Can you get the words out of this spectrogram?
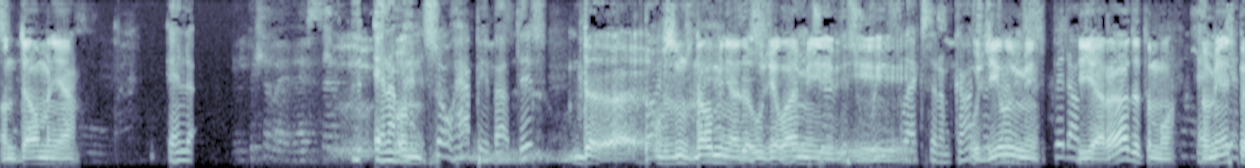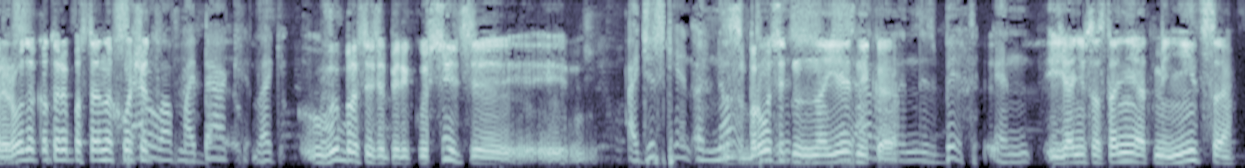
Он дал мне он да, взнуздал меня уделами и уделами, и я рад этому. Но у меня есть природа, которая постоянно хочет выбросить и перекусить, сбросить наездника. И я не в состоянии отмениться —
